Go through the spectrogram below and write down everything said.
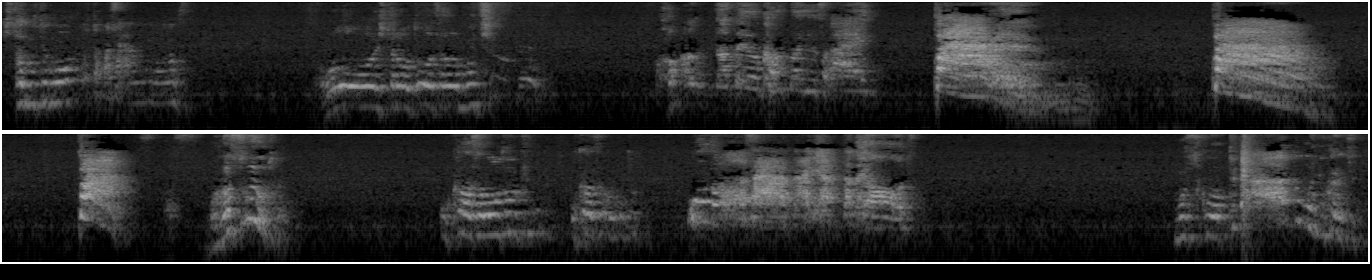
下見ても「お父さん」そうしたらお父さんは夢中で「こんなだよこんな許さい」バーンバーンバーンものすごい音だよお母さんは驚きお母さんは驚きお父さん何やったのよ息子はペターともう床について。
